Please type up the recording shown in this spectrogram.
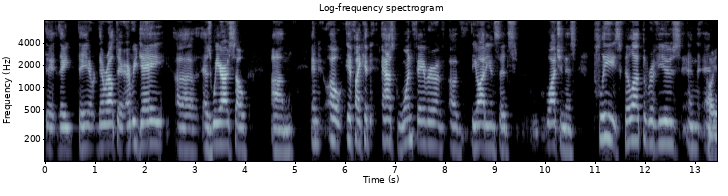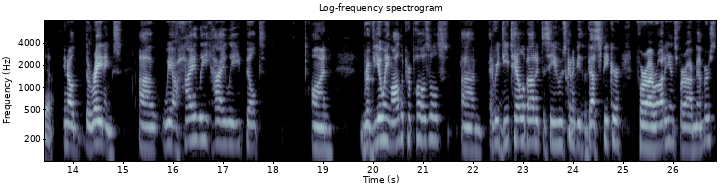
they, they, they are, they're out there every day, uh, as we are. So, um, and oh, if I could ask one favor of, of the audience that's watching this, please fill out the reviews and, and Oh yeah, you know the ratings uh, we are highly highly built on reviewing all the proposals um, every detail about it to see who's going to be the best speaker for our audience for our members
